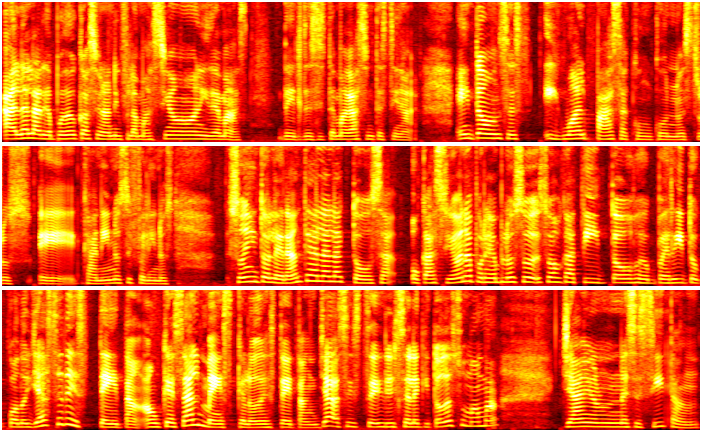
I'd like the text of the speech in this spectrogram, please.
a la larga puede ocasionar inflamación y demás del, sistema gastrointestinal. Entonces, igual pasa con, nuestros eh, caninos y felinos son intolerantes a la lactosa, ocasiona, por ejemplo, esos, gatitos o perritos, cuando ya se destetan, aunque sea el mes que lo destetan, ya si se, le quitó de su mamá, ya necesitan,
